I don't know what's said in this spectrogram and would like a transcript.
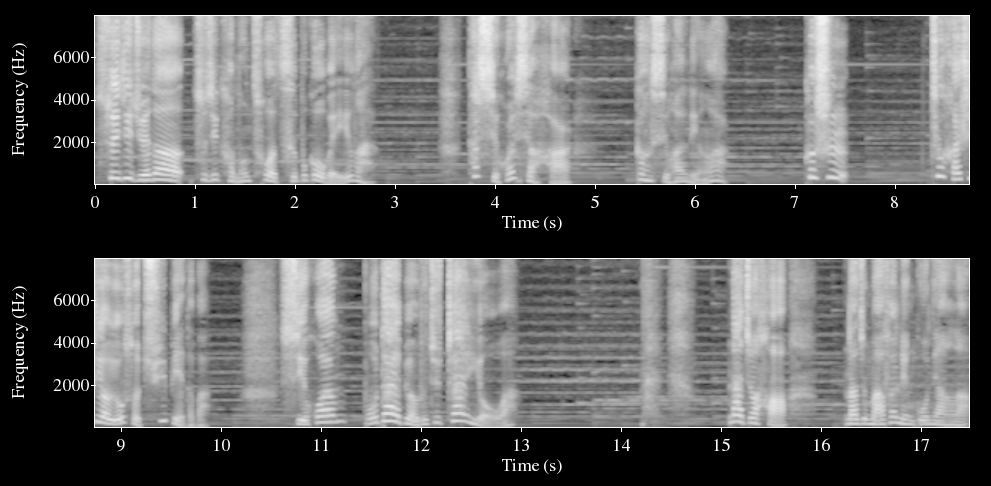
随即觉得自己可能措辞不够委婉。他喜欢小孩，更喜欢灵儿，可是这还是要有所区别的吧。喜欢不代表着去占有啊！那就好，那就麻烦林姑娘了。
